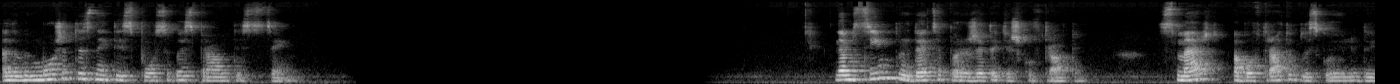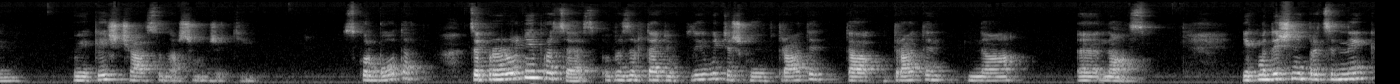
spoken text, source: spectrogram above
але ви можете знайти способи справитись з цим. Нам всім прийдеться пережити тяжку втрату, смерть або втрату близької людини у якийсь час у нашому житті. Скорбота це природній процес в результаті впливу тяжкої втрати та втрати на е, нас. Як медичний працівник,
